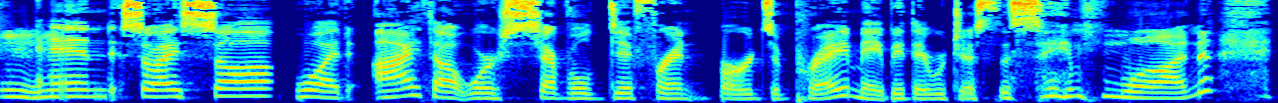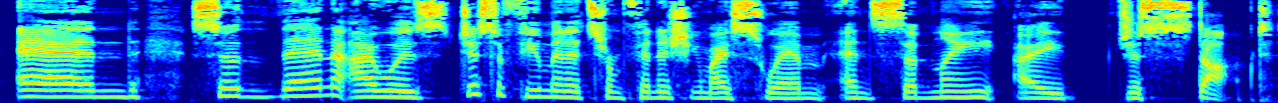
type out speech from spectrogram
Mm-hmm. And so I saw what I thought were several different birds of prey. Maybe they were just the same one. And so then I was just a few minutes from finishing my swim and suddenly I just stopped.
